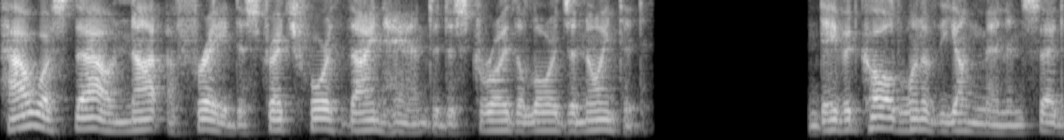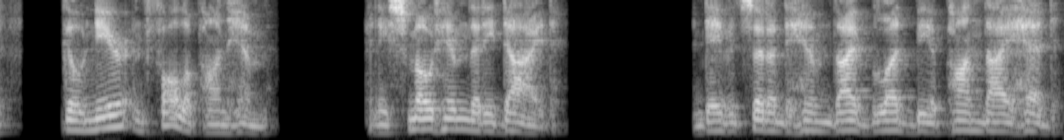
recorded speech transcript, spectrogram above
How wast thou not afraid to stretch forth thine hand to destroy the Lord's anointed? And David called one of the young men and said, Go near and fall upon him. And he smote him that he died. And David said unto him, Thy blood be upon thy head,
